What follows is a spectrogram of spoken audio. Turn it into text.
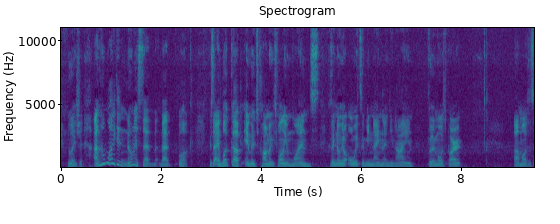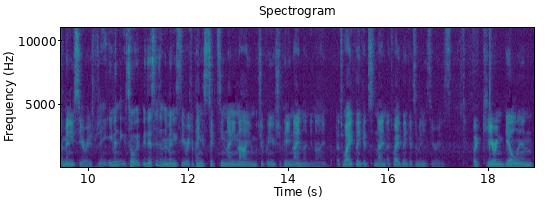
I don't know why I didn't notice that, that, that book. Because I look up Image Comics Volume 1s, because I know they're always to be nine ninety nine for the most part. Um, unless it's a mini series. Even so, if this isn't a mini series, you're paying sixteen ninety nine, which you should pay nine ninety nine. That's why I think it's nine. That's why I think it's a mini series. But Kieron Gillen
